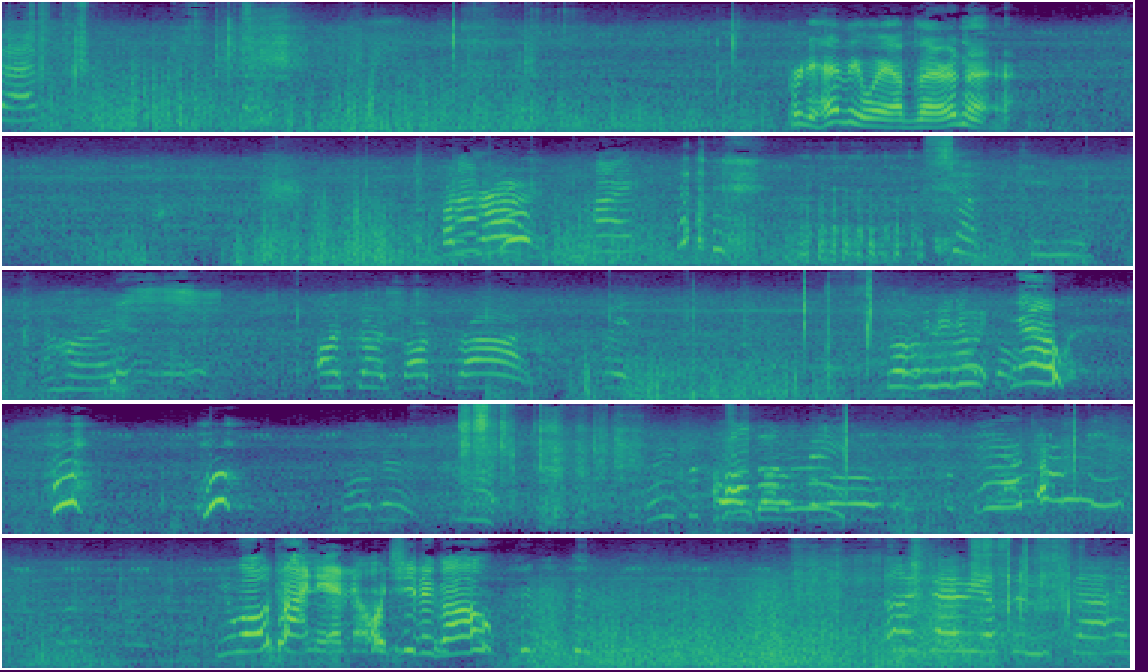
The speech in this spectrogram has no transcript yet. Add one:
I. Pretty heavy way up there, isn't it? Come try. Hi. Shut. Can you? Hi. I said stop try. Wait. Well, can you do it? No. Huh? Huh? Hold on to me. Yeah, tiny. I don't want you to go. oh, heavy up in the sky.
